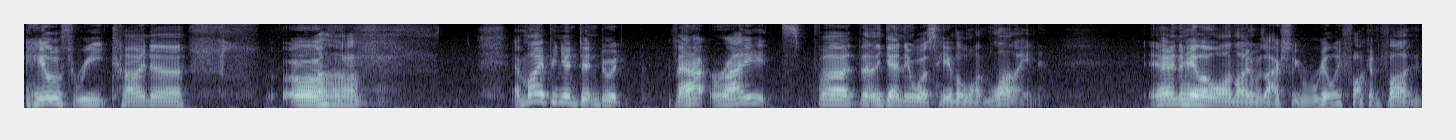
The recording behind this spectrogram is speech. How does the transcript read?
Halo Three kind of. In my opinion, didn't do it that right, but then again, it was Halo Online. And Halo Online was actually really fucking fun.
